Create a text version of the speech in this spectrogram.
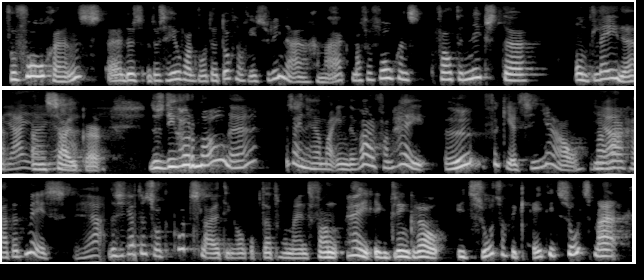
Vervolgens, eh, dus, dus heel vaak wordt er toch nog insuline aangemaakt, maar vervolgens valt er niks te ontleden Ja, ja, aan ja. suiker. Dus die hormonen zijn helemaal in de war van, hé, hey, huh, verkeerd signaal. Maar Ja. waar gaat het mis? Ja. Dus je hebt een soort kortsluiting ook op dat moment van, hé, hey, ik drink wel iets zoets of ik eet iets zoets, maar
